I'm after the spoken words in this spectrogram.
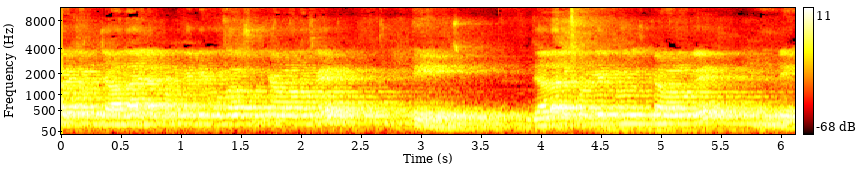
एटम ज़्यादा इलेक्ट्रोनेगेटिव होगा उसको क्या मानोगे ए ज़्यादा इलेक्ट्रोनेगेटिव होगा उसको क्या मानोगे ए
